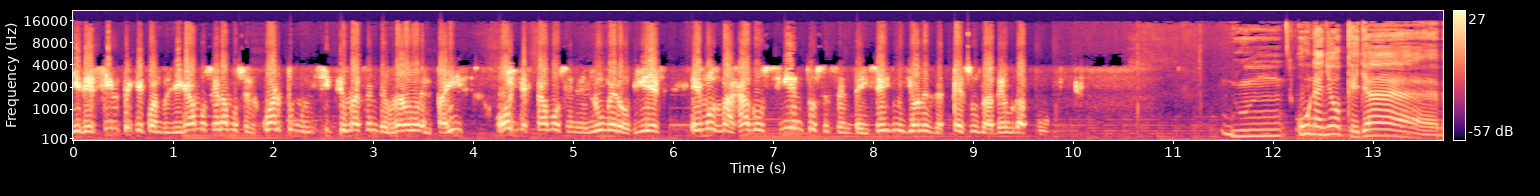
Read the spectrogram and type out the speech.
Y decirte que cuando llegamos éramos el cuarto municipio más endeudado del país, hoy estamos en el número 10. Hemos bajado 166 millones de pesos la deuda pública. Mm, un año que ya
